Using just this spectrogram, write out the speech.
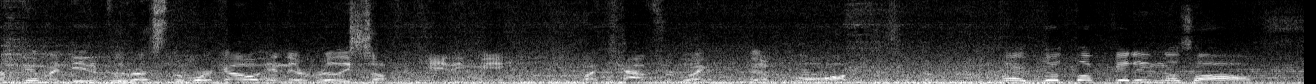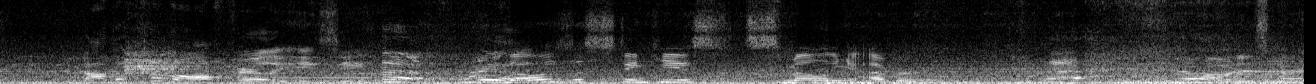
I'm gonna need them for the rest of the workout, and they're really suffocating me. My calves are like gonna blow up because. Yeah, good luck getting those off. Now they'll come off fairly easy. That was the stinkiest smelling ever. You know how it is, man.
